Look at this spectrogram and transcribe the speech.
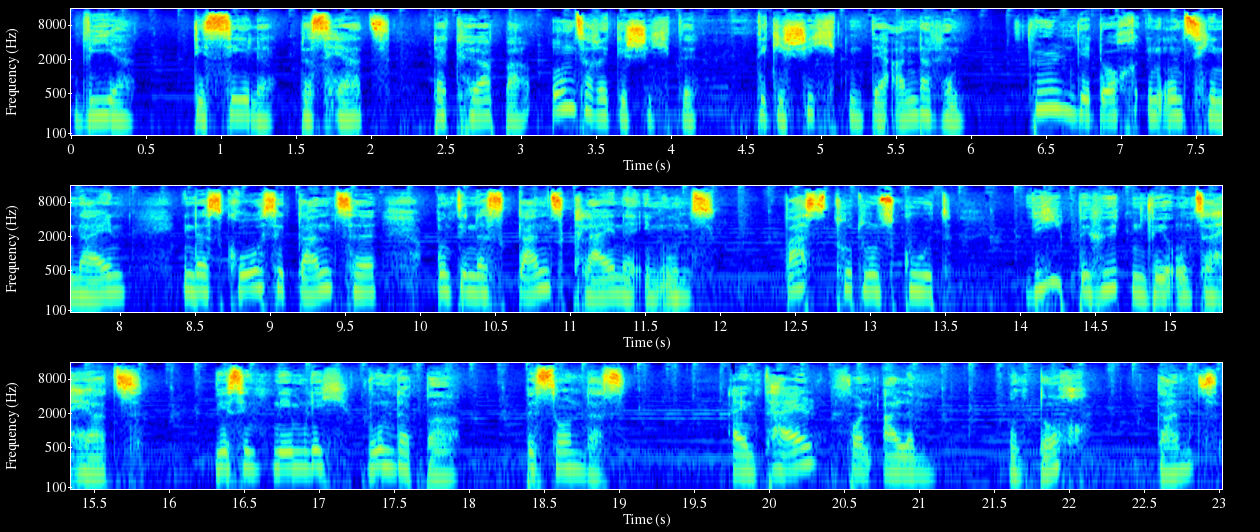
Wir, die Seele, das Herz, der Körper, unsere Geschichte, die Geschichten der anderen fühlen wir doch in uns hinein, in das große Ganze und in das ganz Kleine in uns. Was tut uns gut? Wie behüten wir unser Herz? Wir sind nämlich wunderbar, besonders, ein Teil von allem und doch ganz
